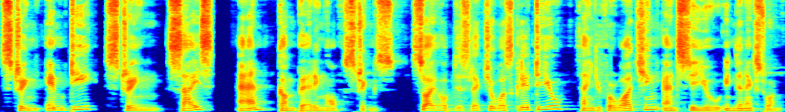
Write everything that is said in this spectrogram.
string empty, string size and comparing of strings. So I hope this lecture was clear to you. Thank you for watching and see you in the next one.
